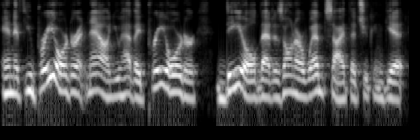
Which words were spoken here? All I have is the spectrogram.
And if you pre order it now, you have a pre order deal that is on our website that you can get,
